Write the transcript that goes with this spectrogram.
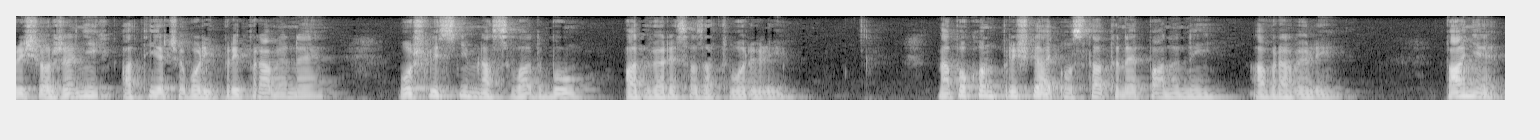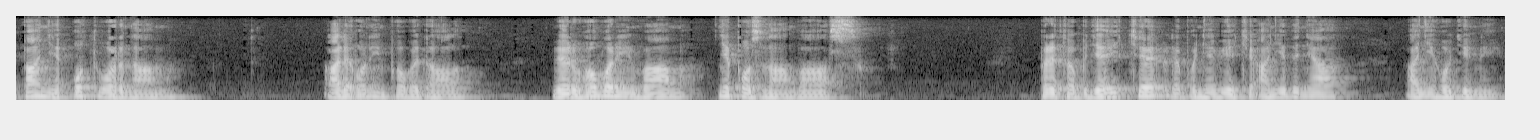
prišiel ženich a tie, čo boli pripravené, vošli s ním na svadbu a dvere sa zatvorili. Napokon prišli aj ostatné panny a vraveli, Pane, pane, otvor nám. Ale on im povedal, veru hovorím vám, nepoznám vás. Preto bdejte, lebo neviete ani dňa, ani hodiny.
